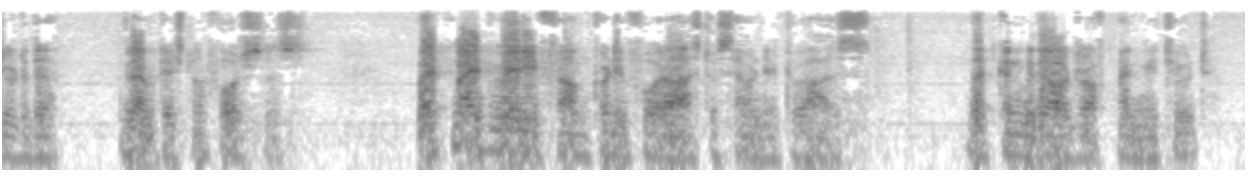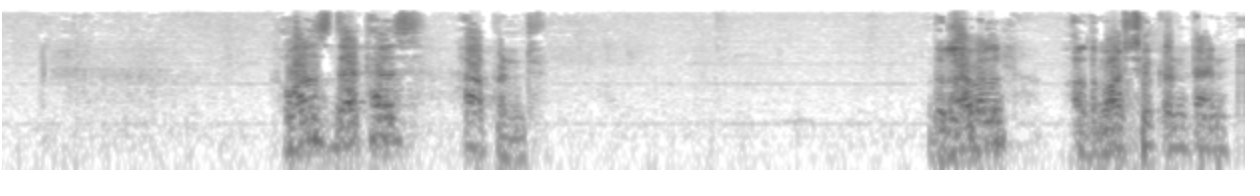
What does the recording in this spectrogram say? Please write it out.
due to the gravitational forces. But might vary from 24 hours to 72 hours. That can be the order of magnitude. Once that has happened, the level of the moisture content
